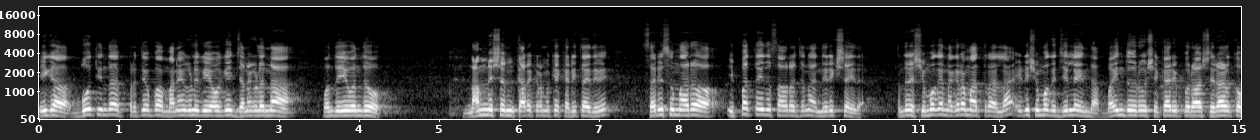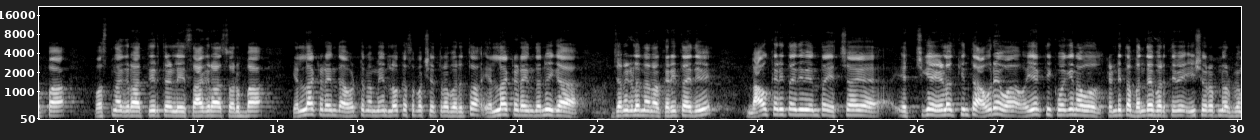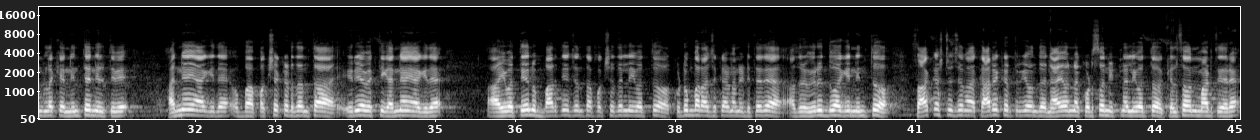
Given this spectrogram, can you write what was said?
ಈಗ ಬೂತಿಂದ ಪ್ರತಿಯೊಬ್ಬ ಮನೆಗಳಿಗೆ ಹೋಗಿ ಜನಗಳನ್ನು ಒಂದು ಈ ಒಂದು ನಾಮಿನೇಷನ್ ಕಾರ್ಯಕ್ರಮಕ್ಕೆ ಕರಿತಾ ಇದ್ದೀವಿ. ಸರಿಸುಮಾರು ಇಪ್ಪತ್ತೈದು ಸಾವಿರ ಜನ ನಿರೀಕ್ಷೆ ಇದೆ. ಅಂದರೆ ಶಿವಮೊಗ್ಗ ನಗರ ಮಾತ್ರ ಅಲ್ಲ, ಇಡೀ ಶಿವಮೊಗ್ಗ ಜಿಲ್ಲೆಯಿಂದ ಬೈಂದೂರು, ಶಿಕಾರಿಪುರ, ಶಿರಾಳಕೊಪ್ಪ, ಹೊಸನಗರ, ತೀರ್ಥಹಳ್ಳಿ, ಸಾಗರ, ಸೊರಬ ಎಲ್ಲ ಕಡೆಯಿಂದ ಒಟ್ಟು ನಮ್ಮ ಏನು ಲೋಕಸಭಾ ಕ್ಷೇತ್ರ ಬರುತ್ತೋ ಎಲ್ಲ ಕಡೆಯಿಂದನೂ ಈಗ ಜನಗಳನ್ನು ನಾವು ಕರಿತಾ ಇದ್ದೀವಿ. ನಾವು ಕರಿತಾ ಇದ್ದೀವಿ ಅಂತ ಹೆಚ್ಚ ಹೆಚ್ಚಿಗೆ ಹೇಳೋದಕ್ಕಿಂತ ಅವರೇ ವೈಯಕ್ತಿಕವಾಗಿ ನಾವು ಖಂಡಿತ ಬಂದೇ ಬರ್ತೀವಿ. ಈಶ್ವರಪ್ಪನವ್ರ ಬೆಂಬಲಕ್ಕೆ ನಿಂತೇ ನಿಲ್ತೀವಿ. ಅನ್ಯಾಯ ಆಗಿದೆ. ಒಬ್ಬ ಪಕ್ಷ ಕಡ್ದಂಥ ಹಿರಿಯ ವ್ಯಕ್ತಿಗೆ ಅನ್ಯಾಯ ಆಗಿದೆ. ಇವತ್ತೇನು ಭಾರತೀಯ ಜನತಾ ಪಕ್ಷದಲ್ಲಿ ಇವತ್ತು ಕುಟುಂಬ ರಾಜಕಾರಣ ನಡೀತಾ ಇದೆ. ಅದರ ವಿರುದ್ಧವಾಗಿ ನಿಂತು ಸಾಕಷ್ಟು ಜನ ಕಾರ್ಯಕರ್ತರಿಗೆ ಒಂದು ನ್ಯಾಯವನ್ನು ಕೊಡಿಸೋ ನಿಟ್ಟಿನಲ್ಲಿ ಇವತ್ತು ಕೆಲಸವನ್ನು ಮಾಡ್ತಿದ್ದಾರೆ.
